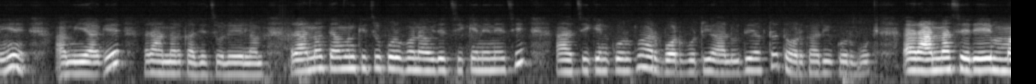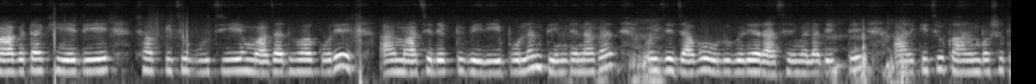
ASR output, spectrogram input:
নিয়ে আমি আগে রান্নার কাজে চলে এলাম। রান্না তেমন কিছু করব না, ওই যে চিকেন এনেছি, আর চিকেন করব আর বটবটি, আলু দিয়ে একটা তরকারি করব। আর রান্না সেরে মা বেটা খেয়ে দিয়ে সব কিছু গুছিয়ে মাজা ধোয়া করে আর মা ছেলে একটু বেরিয়ে পড়লাম তিনটে নাগাদ। ওই যে যাব উলুবেড়িয়া রাসের মেলা দেখতে। আর কিছু কারণবশত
